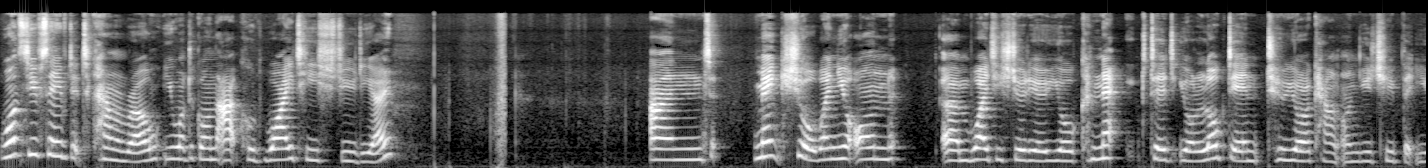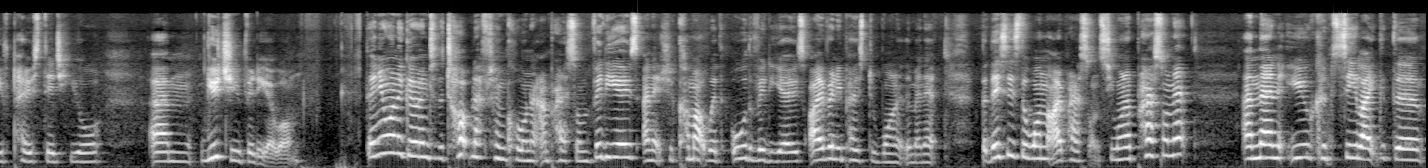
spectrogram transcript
Once you've saved it to camera roll, you want to go on the app called YT Studio. And make sure when you're on um, YT Studio, you're connected, you're logged in to your account on YouTube that you've posted your um, YouTube video on. Then you want to go into the top left hand corner and press on videos and it should come up with all the videos. I've only posted one at the minute, but this is the one that I press on. So you want to press on it and then you can see like the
